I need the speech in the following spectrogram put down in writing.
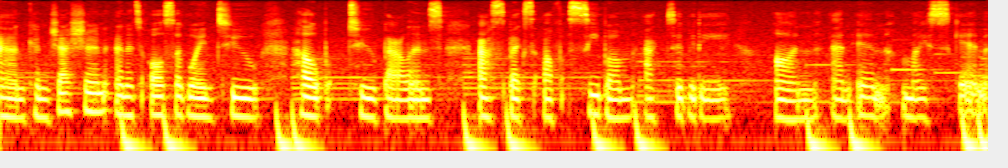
and congestion and it's also going to help to balance aspects of sebum activity on and in my skin.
